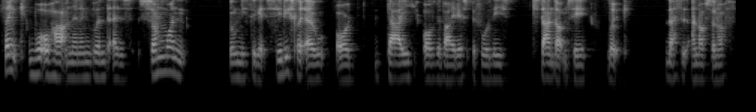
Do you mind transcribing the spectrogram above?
I think what will happen in England is someone will need to get seriously ill or die of the virus before they stand up and say, look, this is enough's enough,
